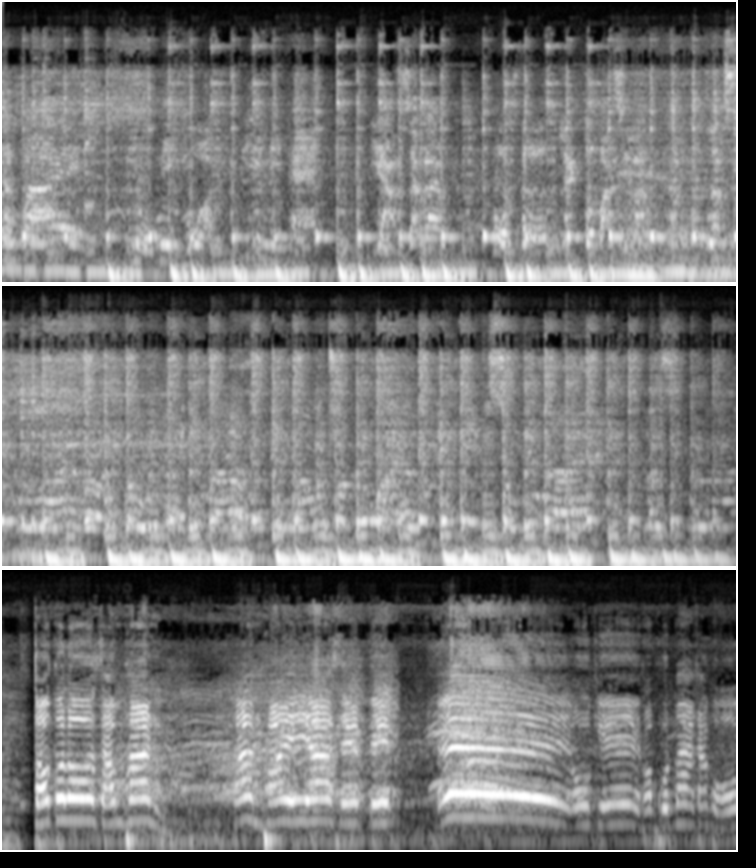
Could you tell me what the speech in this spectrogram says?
จัดไป หนูมีผัว พี่มีแผลอยากสแล้วโปรดเธอแลคโตบาซิลัสรักสิคุณร้าม่ได้ได้ไหมเดี๋ยวน้องทนไม่ไหวให้พี่ไปส่งได้ไหมรักสิคุณร้าสกโลสัมพันต้านภัยยาเสพติด เอ้โอเค ขอบคุณมากครับผม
